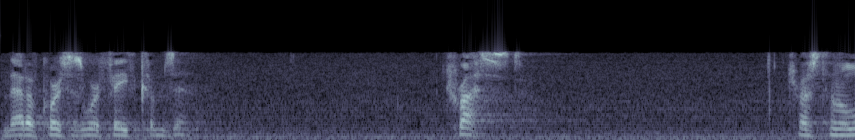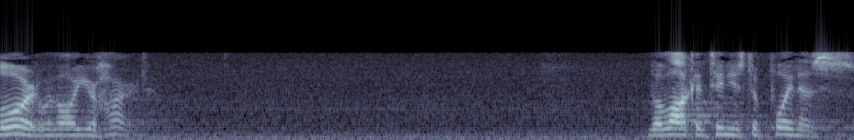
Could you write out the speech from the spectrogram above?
And that, of course, is where faith comes in. Trust. Trust in the Lord with all your heart. The law continues to point us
